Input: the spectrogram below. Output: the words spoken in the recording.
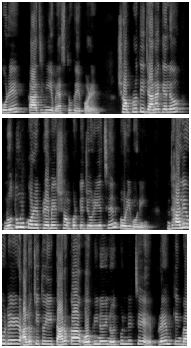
করে কাজ নিয়ে ব্যস্ত হয়ে পড়েন। সম্প্রতি জানা গেল, নতুন করে প্রেমের সম্পর্কে জড়িয়েছেন পরিমণি। ঢালিউডের আলোচিত এই তারকা, অভিনয় নৈপুণ্যের চেয়ে প্রেম কিংবা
